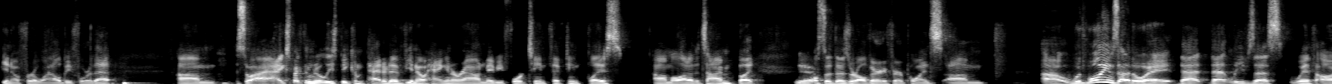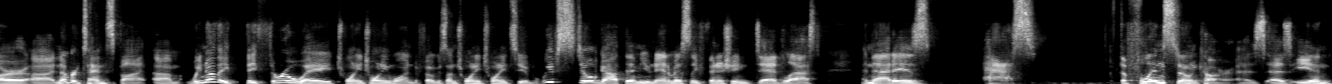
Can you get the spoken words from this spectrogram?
you know for a while before that. Um, so I, I expect them to at least be competitive. You know, hanging around maybe 14th, 15th place um, a lot of the time, but yeah. also those are all very fair points. Um, uh, with Williams out of the way, that that leaves us with our uh, number 10 spot. Um, we know they they threw away 2021 to focus on 2022, but we've still got them unanimously finishing dead last, and that is Haas, the Flintstone car, as as Ian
